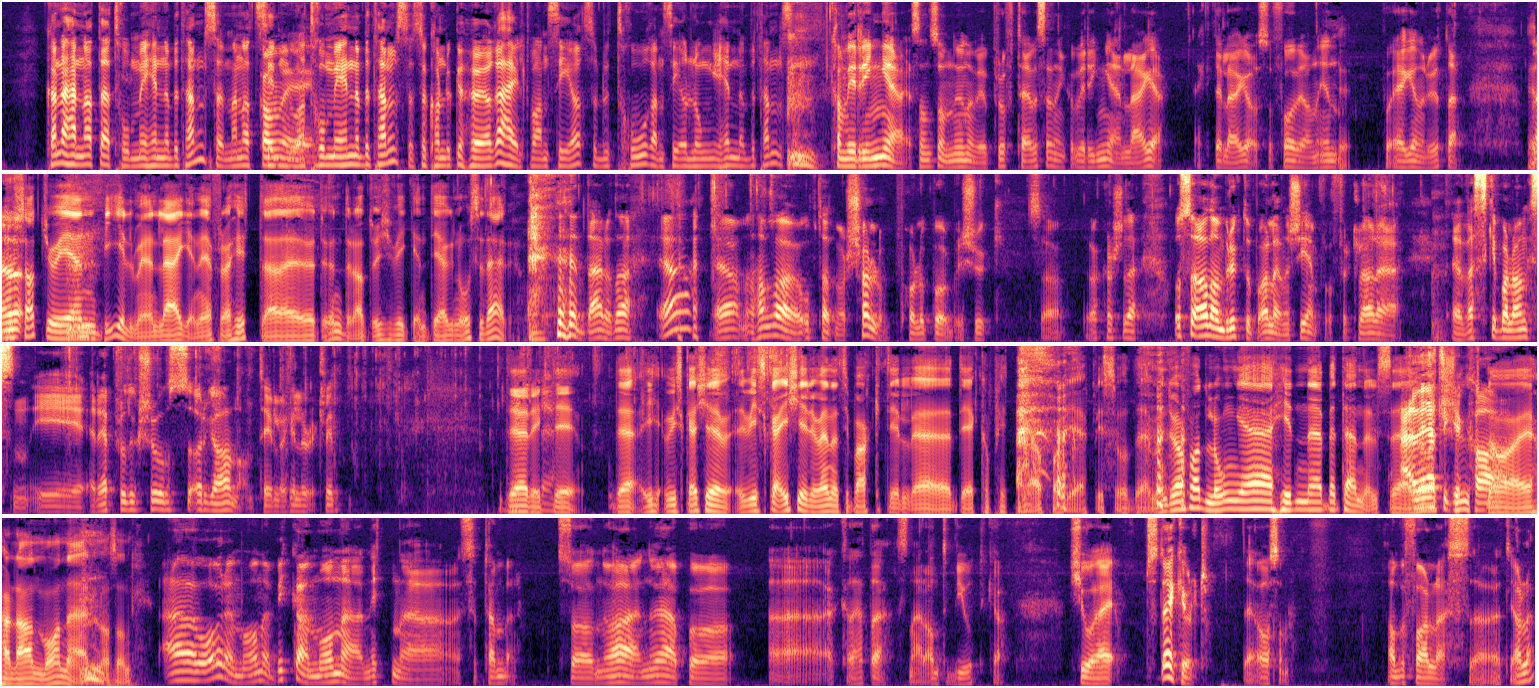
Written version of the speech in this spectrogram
Kan det hende at det er trommehinnebetennelse, men at Kan siden vi- du har trommehinnebetennelse, så kan du ikke høre helt hva han sier, så du tror han sier lungehinnebetennelse. Kan vi ringe, sånn som nå når vi har proff TV-sending, kan vi ringe en lege? Ekte lege, og så får vi han inn på egen rute. Ja, du satt jo i en bil med en lege ned fra hytta. Det er et under at du ikke fikk en diagnose der. Der og da. Ja, ja, men han var jo opptatt med å sjøl holde på å bli sjuk, så det var kanskje det. Og så hadde han brukt opp all energien på å forklare eh, væskebalansen i reproduksjonsorganene til Hillary Clinton. Det er riktig. Det, vi, skal ikke, vi skal ikke vende tilbake til eh, det kapittelet av forrige episode. Men du har fått lungehinnebetennelse. Jeg vet ikke hva. nå i halvannen måned eller noe sånt. Jeg er over en måned, bikka en måned 19. september. Så nå er, nå er jeg på uh, hva det heter sånn her antibiotika. Tjohei. Så det er kult. Det er awesome. Anbefales uh, til alle.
